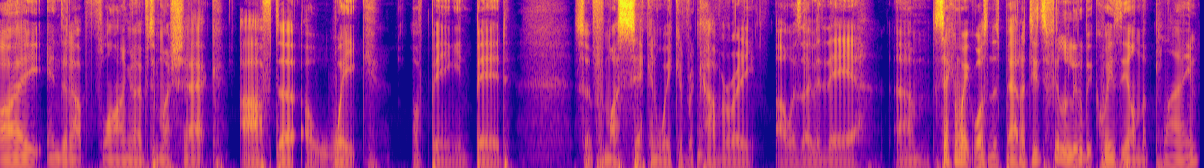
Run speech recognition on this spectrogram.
I ended up flying over to my shack after a week of being in bed. So for my second week of recovery, I was over there. Um, second week wasn't as bad. I did feel a little bit queasy on the plane,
